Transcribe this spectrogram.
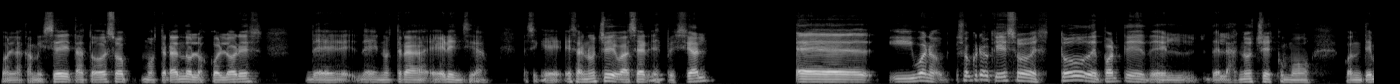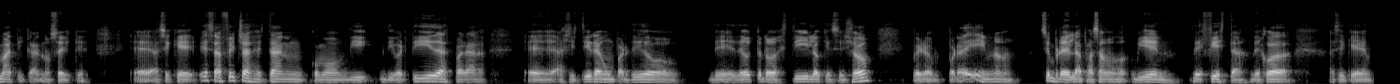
con la camiseta, todo eso, mostrando los colores de, de nuestra herencia. Así que esa noche va a ser especial. Eh, y bueno, yo creo que eso es todo de parte del- de las noches como con temática, no sé qué. Eh, así que esas fechas están como di- divertidas para eh, asistir a un partido de, de otro estilo, qué sé yo, pero por ahí no, siempre la pasamos bien de fiesta, de joda. Así que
